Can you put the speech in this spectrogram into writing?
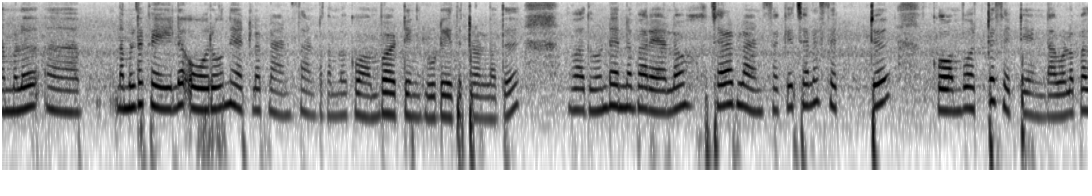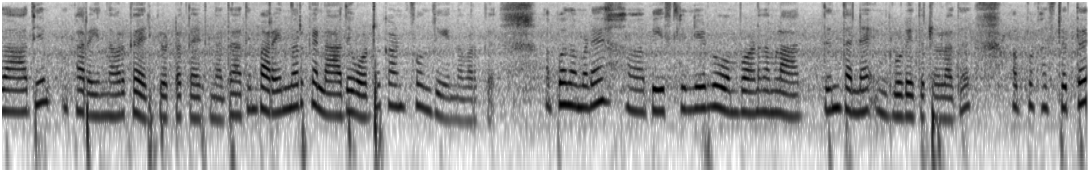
നമ്മൾ നമ്മളുടെ കയ്യിൽ ഓരോന്നായിട്ടുള്ള പ്ലാന്റ്സ് ആണ് കേട്ടോ നമ്മൾ കോംബോ ആയിട്ട് ഇൻക്ലൂഡ് ചെയ്തിട്ടുള്ളത്. അപ്പോൾ അതുകൊണ്ട് തന്നെ പറയാമല്ലോ ചില പ്ലാന്റ്സൊക്കെ ചില സെറ്റ് കോംബോ ഒറ്റ സെറ്റേ ഉണ്ടാവുള്ളൂ അപ്പോൾ അത് ആദ്യം പറയുന്നവർക്കായിരിക്കും കേട്ടോ തരുന്നത്. ആദ്യം പറയുന്നവർക്കല്ല ആദ്യം ഓർഡർ കൺഫേം ചെയ്യുന്നവർക്ക്. അപ്പോൾ നമ്മുടെ പീസ് ലില്ലിയുടെ കോംബോ ആണ് നമ്മൾ ആദ്യം തന്നെ ഇൻക്ലൂഡ് ചെയ്തിട്ടുള്ളത്. അപ്പോൾ ഫസ്റ്റത്തെ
